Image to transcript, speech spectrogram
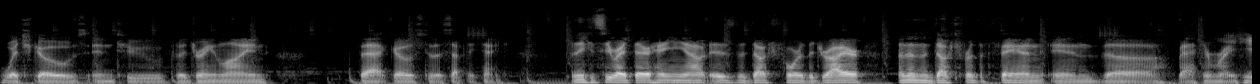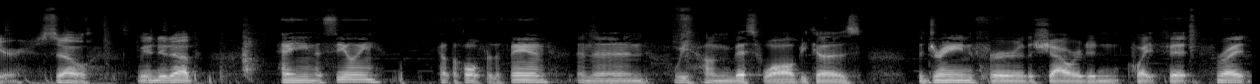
which goes into the drain line that goes to the septic tank. And you can see right there hanging out is the duct for the dryer and then the duct for the fan in the bathroom right here. So we ended up hanging the ceiling, cut the hole for the fan, and then we hung this wall because the drain for the shower didn't quite fit right.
